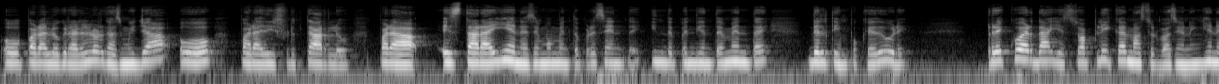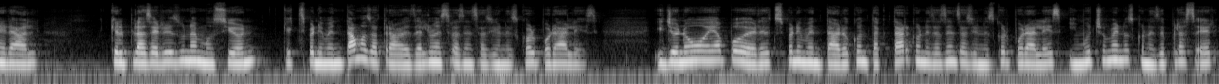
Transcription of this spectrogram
¿O para lograr el orgasmo ya? ¿O para disfrutarlo? Para estar ahí en ese momento presente, independientemente del tiempo que dure. Recuerda, y esto aplica en masturbación en general, que el placer es una emoción que experimentamos a través de nuestras sensaciones corporales. Y yo no voy a poder experimentar o contactar con esas sensaciones corporales y mucho menos con ese placer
